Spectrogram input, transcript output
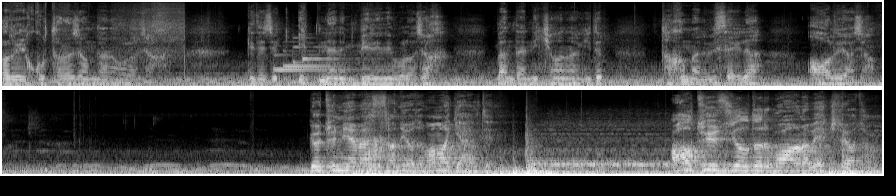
Karıyı kurtaracağım da ne olacak? Gidecek ipnenin birini bulacak. Ben de nikahına gidip takım elbiseyle ağlayacağım. Götün yemez sanıyordum ama geldin. 600 yıldır bu anı bekliyordum.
